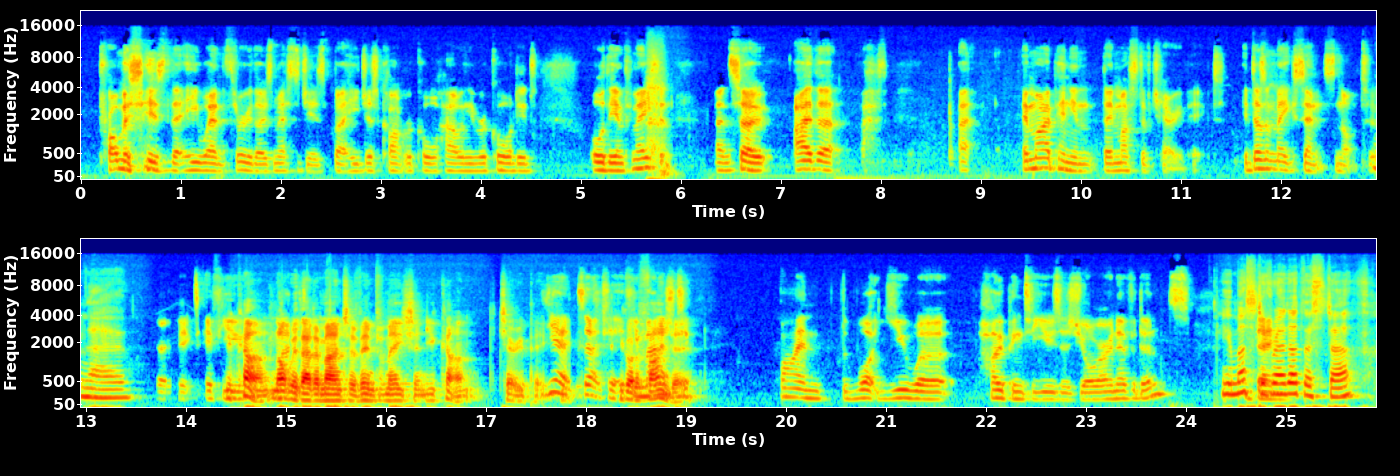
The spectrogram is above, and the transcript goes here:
promises that he went through those messages, but he just can't recall how he recorded all the information, and so either. In my opinion, they must have cherry picked. It doesn't make sense not to. No. Cherry picked if you, You can't, not with that amount of information. You can't cherry pick. Yeah, exactly. You've If got to you find it. to find the, what you were hoping to use as your own evidence, You must have read other stuff.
